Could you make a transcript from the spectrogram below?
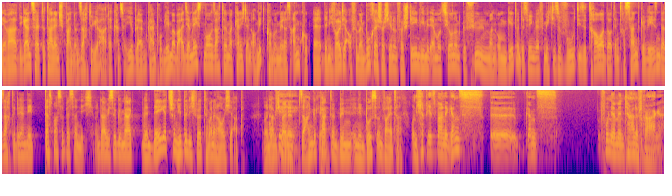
der war die ganze Zeit total entspannt und sagte, ja, da kannst du hier bleiben, kein Problem. Aber als ich am nächsten Morgen sagte, man kann ich denn auch mitkommen und mir das angucken? Äh, denn ich wollte ja auch für mein Buch recherchieren und verstehen, wie mit Emotionen und Gefühlen man umgeht. Und deswegen wäre für mich diese Wut, diese Trauer dort interessant gewesen. Da sagte der, nee, das machst du besser nicht. Und da habe ich so gemerkt, wenn der jetzt schon hibbelig wird, dann hau ich hier ab. Und dann habe ich Okay, meine Sachen gepackt und bin in den Bus und weiter. Und ich habe jetzt mal eine ganz, äh, ganz fundamentale Frage.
